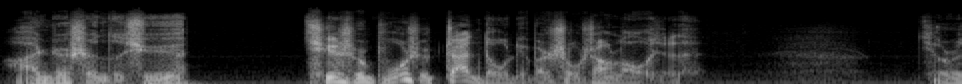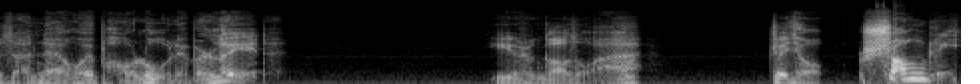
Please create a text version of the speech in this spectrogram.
俺这身子虚，其实不是战斗里边受伤落下的，就是在那回跑路里边累的。医生告诉俺，这叫伤力。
